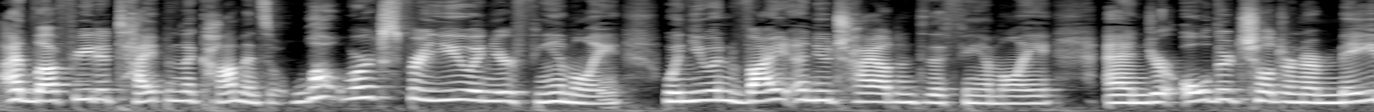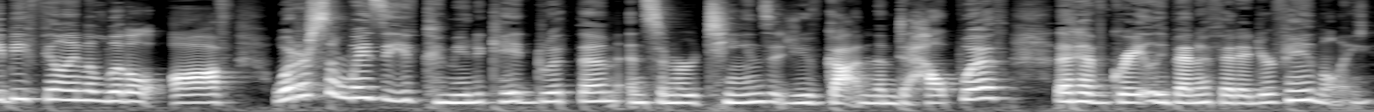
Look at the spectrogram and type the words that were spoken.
I'd love for you to type in the comments what works for you and your family when you invite a new child into the family and your older children are maybe feeling a little off? What are some ways that you've communicated with them and some routines that you've gotten them to help with that have greatly benefited your family?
